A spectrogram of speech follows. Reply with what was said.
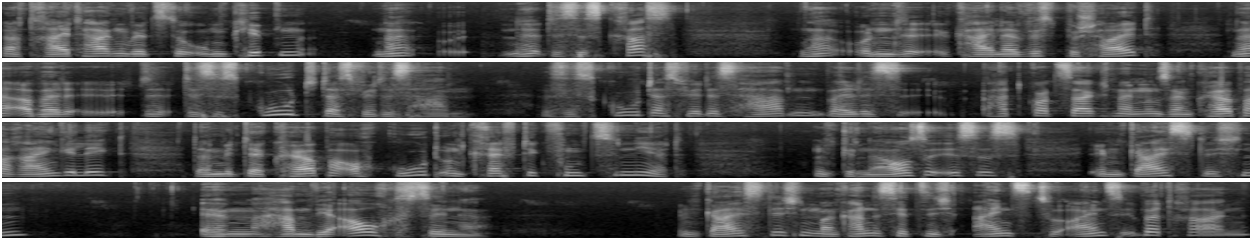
Nach drei Tagen würdest du umkippen Ne? ne? Das ist krass. Ne? Und äh, keiner wisst Bescheid. Ne? Aber äh, das ist gut, dass wir das haben. Es ist gut, dass wir das haben, weil das hat Gott, sage ich mal, in unseren Körper reingelegt, damit der Körper auch gut und kräftig funktioniert. Und genauso ist es im Geistlichen, ähm, haben wir auch Sinne. Im Geistlichen, man kann es jetzt nicht eins zu eins übertragen,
